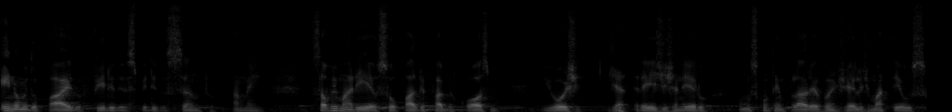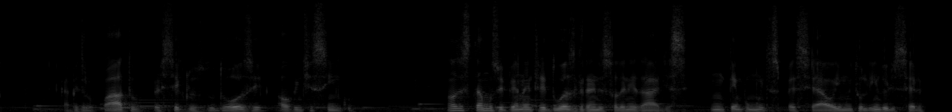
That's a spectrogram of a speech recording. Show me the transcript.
Em nome do Pai, do Filho e do Espírito Santo. Amém. Salve Maria, eu sou o Padre Fábio Cosme e hoje, dia 3 de janeiro, vamos contemplar o Evangelho de Mateus, capítulo 4, versículos do 12 ao 25. Nós estamos vivendo entre duas grandes solenidades, um tempo muito especial e muito lindo de ser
